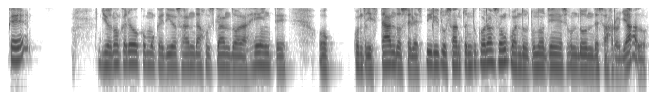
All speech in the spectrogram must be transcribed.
Que yo no creo como que Dios anda juzgando a la gente o contristándose el Espíritu Santo en tu corazón cuando tú no tienes un don desarrollado.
